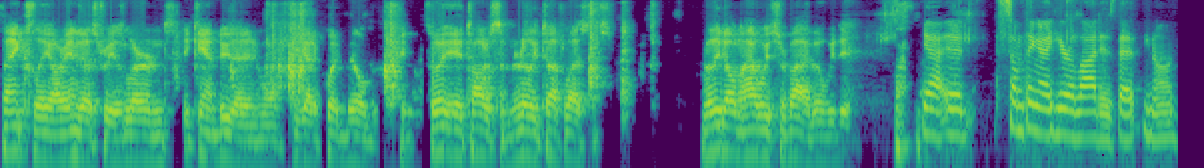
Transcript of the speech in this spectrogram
Thankfully, our industry has learned you can't do that anymore. You got to quit building. You know? So it, it, taught us some really tough lessons. Really don't know how we survived, but we did. yeah, it something I hear a lot is that you know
